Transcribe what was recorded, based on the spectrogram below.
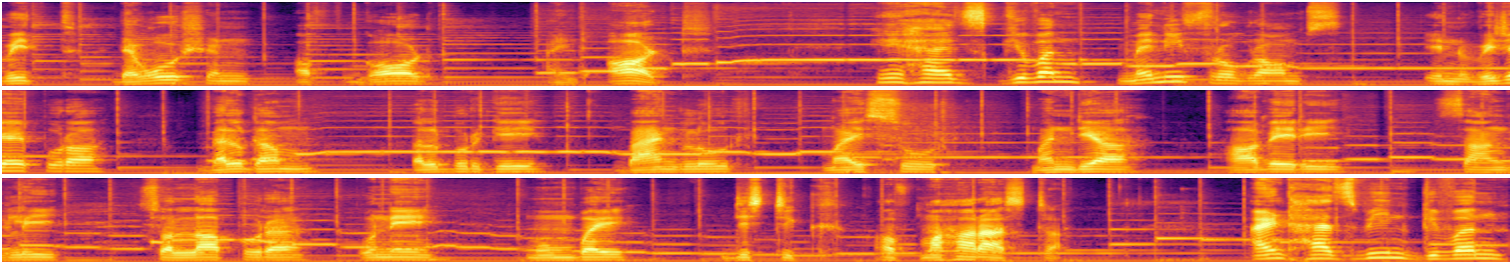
with devotion of God and art. He has given many programs in Vijaypura, Belgaum, Kalburgi, Bangalore, Mysore, Mandya, Haveri, Sangli, Sollapura, Pune, Mumbai district of Maharashtra and has been given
